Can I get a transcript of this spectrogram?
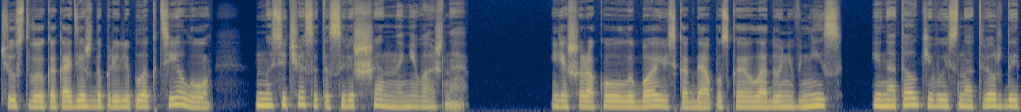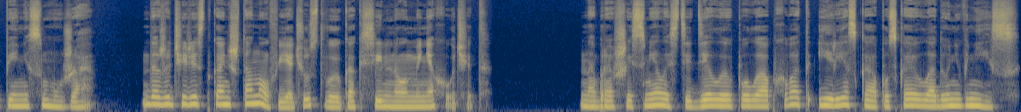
Чувствую, как одежда прилипла к телу, но сейчас это совершенно неважно. Я широко улыбаюсь, когда опускаю ладонь вниз и наталкиваюсь на твердый пенис мужа. Даже через ткань штанов я чувствую, как сильно он меня хочет. Набравшись смелости, делаю полуобхват и резко опускаю ладонь вниз.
